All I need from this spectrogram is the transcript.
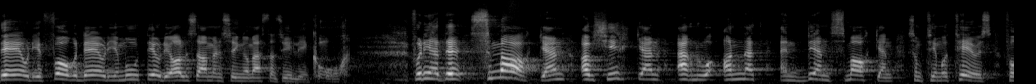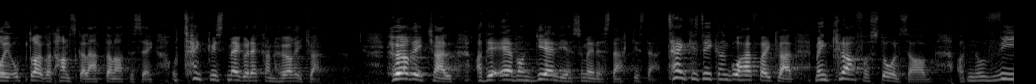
det, og de er for det, og de er mot det, og de alle sammen synger mest sannsynlig i kor. Fordi at Smaken av Kirken er noe annet enn den smaken som Timoteus får i oppdrag at han skal etterlate seg. Og Tenk hvis meg og det kan høre i kveld. Høre i kveld at det er evangeliet som er det sterkeste. Tenk hvis vi kan gå herfra i kveld med en klar forståelse av at når vi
